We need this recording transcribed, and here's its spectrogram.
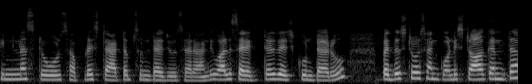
చిన్న స్టోర్స్ అప్పుడే స్టార్టప్స్ ఉంటాయి చూసారా అండి? వాళ్ళు సెలెక్టెడ్ తెచ్చుకుంటారు. పెద్ద స్టోర్స్ అనుకోండి స్టాక్ అంతా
